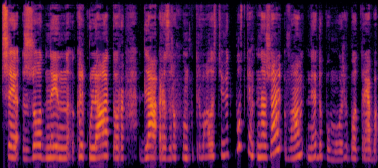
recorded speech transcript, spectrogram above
чи жоден калькулятор для розрахунку тривалості відпустки, на жаль, вам не допоможе, бо треба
